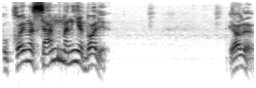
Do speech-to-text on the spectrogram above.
u kojima samima nije bolje. Jel da?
